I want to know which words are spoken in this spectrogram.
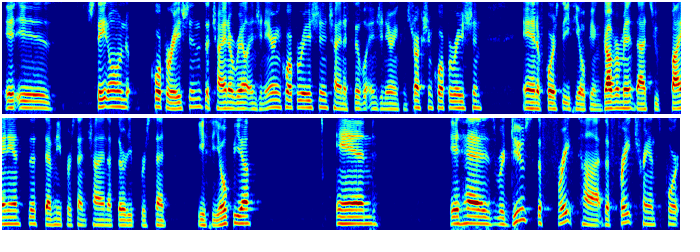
it is state owned corporations the China Rail Engineering Corporation, China Civil Engineering Construction Corporation, and of course the Ethiopian government. That's who financed this 70% China, 30% Ethiopia. And it has reduced the freight time, the freight transport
